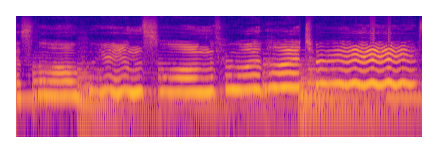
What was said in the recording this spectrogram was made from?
As the wind swung through the trees,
